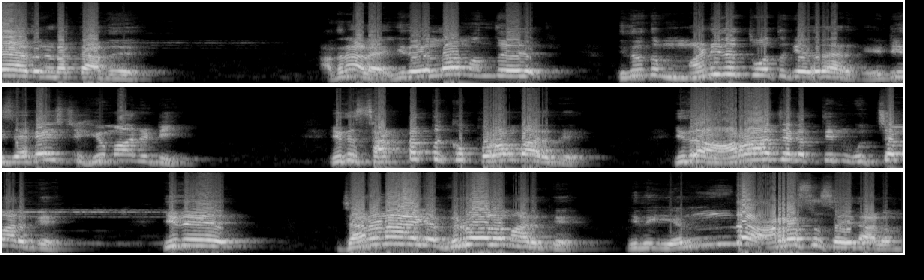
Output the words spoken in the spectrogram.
ஏன் அது நடக்காது? அதனால இதையெல்லாம் வந்து இது வந்து மனிதத்துவத்துக்கு எதிராக இருக்கு. இட் இஸ் எகைன்ஸ்ட் ஹியூமானிட்டி இது சட்டத்துக்கு புறம்பா இருக்கு. இது அராஜகத்தின் உச்சமா இருக்கு. இது ஜனநாயக விரோதமா இருக்கு. இது எந்த அரசு செய்தாலும்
